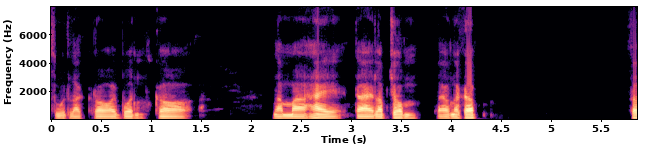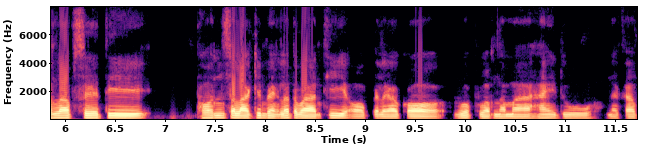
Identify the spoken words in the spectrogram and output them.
สูตรหลักร้อยบนก็นำมาให้ได้รับชมแล้วนะครับสำหรับสถิติผลสลากกินแบ่งรัฐบาลที่ออกไปแล้วก็รวบรวมนำมาให้ดูนะครับ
